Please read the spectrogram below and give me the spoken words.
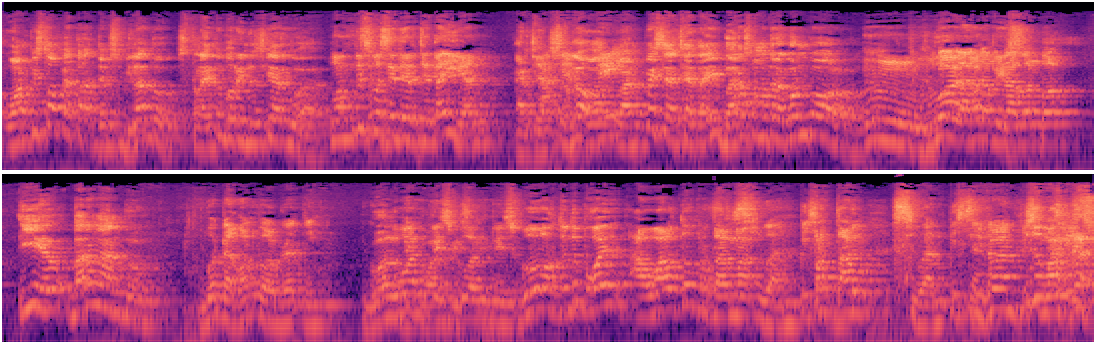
One Piece tuh sampai jam 9 tuh. Setelah itu baru Indosiar gua. One Piece masih dari RCTI kan? RCTI enggak One One Piece RCTI bareng sama Dragon Ball. Hmm, Gua Dragon Ball. Iya, barengan tuh. Gue Dragon Ball berarti. Gue lebih One Piece. One Piece. Gue waktu itu pokoknya awal tuh pertama, Si One Piece. pertama, Si One Piece. Si. One Piece. One Piece,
